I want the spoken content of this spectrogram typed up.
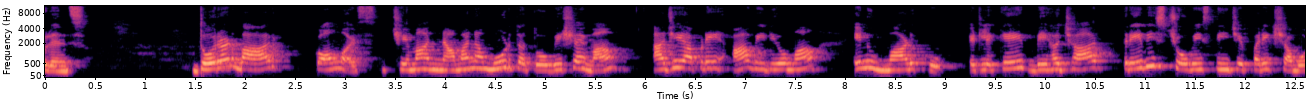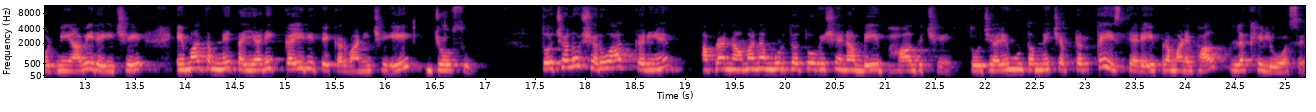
સ્ટુડન્ટ્સ ધોરણ બાર કોમર્સ જેમાં નામાના મૂળ તત્વો વિષયમાં આજે આપણે આ વિડીયોમાં એનું માળખું, એટલે કે બે હજાર ત્રેવીસ ચોવીસની જે પરીક્ષા બોર્ડની આવી રહી છે, એમાં તમને તૈયારી કઈ રીતે કરવાની છે એ જોશું. તો ચલો શરૂઆત કરીએ. આપણા નામાના મૂળ તત્વો વિશેના બે ભાગ છે. તો જ્યારે હું તમને ચેપ્ટર કહીશ, ત્યારે એ પ્રમાણે ભાગ લખેલું હશે.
